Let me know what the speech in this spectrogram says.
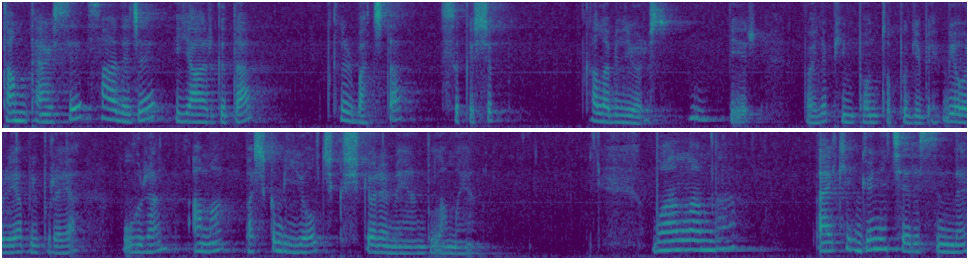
tam tersi sadece yargıda, kırbaçta sıkışıp kalabiliyoruz. Bir böyle pimpon topu gibi bir oraya bir buraya uğran ama başka bir yol çıkış göremeyen, bulamayan. Bu anlamda belki gün içerisinde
